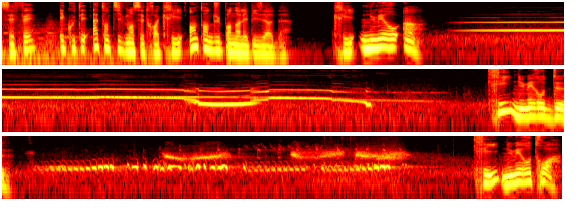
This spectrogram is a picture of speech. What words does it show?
c'est fait, écoutez attentivement ces trois cris entendus pendant l'épisode. Cri Numéro 1. Cri numéro 2. Cri numéro 3.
